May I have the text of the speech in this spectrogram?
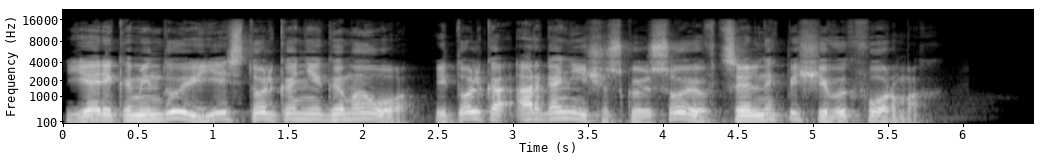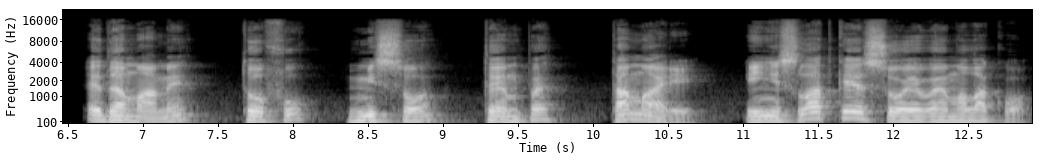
Я рекомендую есть только не ГМО и только органическую сою в цельных пищевых формах. Эдамаме, тофу, мисо, темпе, тамари и несладкое соевое молоко.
